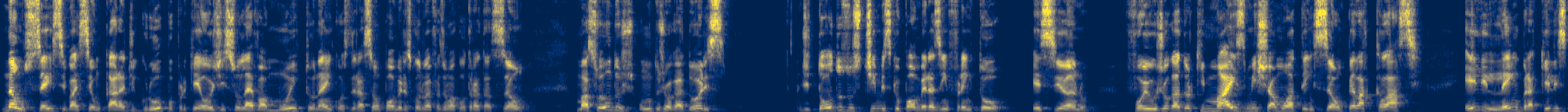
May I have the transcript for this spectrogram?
Não sei se vai ser um cara de grupo, porque hoje isso leva muito né, em consideração o Palmeiras quando vai fazer uma contratação. Mas foi um dos, um dos jogadores de todos os times que o Palmeiras enfrentou esse ano. Foi o jogador que mais me chamou a atenção pela classe. Ele lembra aqueles,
